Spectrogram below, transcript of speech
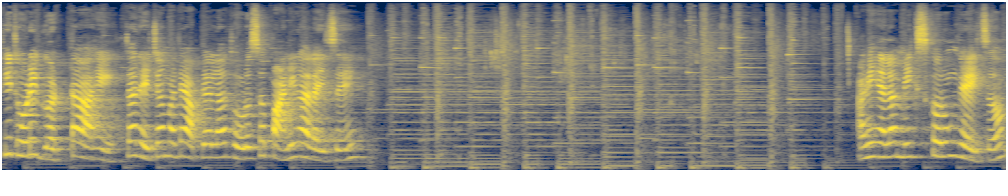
ती थोडी घट्ट आहे तर ह्याच्यामध्ये आपल्याला थोडंसं पाणी घालायचं आहे आणि ह्याला मिक्स करून घ्यायचं.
